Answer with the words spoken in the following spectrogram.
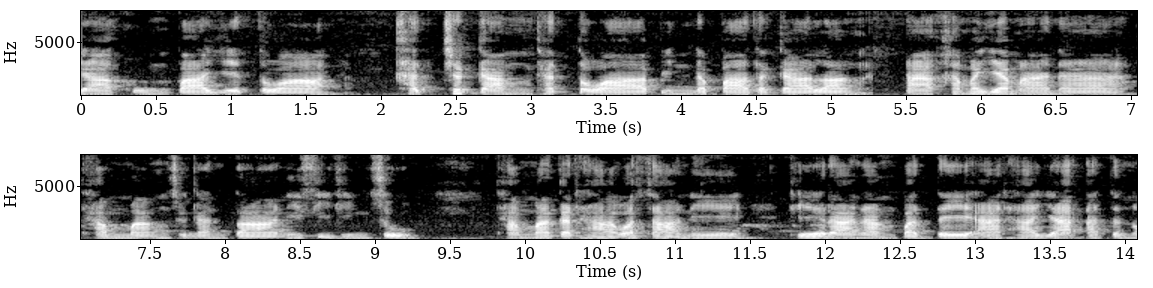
ยาคุงปาเยตวา ขัดชะกังทัตตวา ปินดปาตกาลัง อาคมยมานาธรรมังสุนันตา นิสีทิงสุ ธรรมกถาวสาเน เถรานังปัตเตอาทายะอัตโน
